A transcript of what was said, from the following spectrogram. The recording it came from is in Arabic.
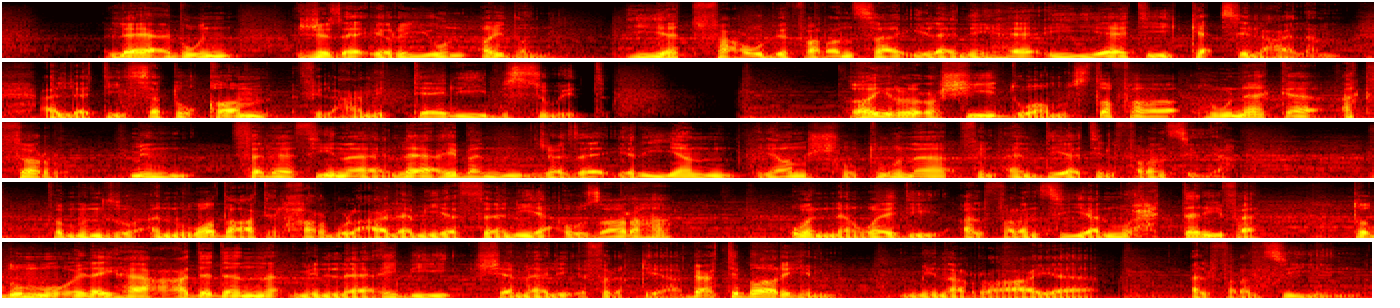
لاعب جزائري أيضا يدفع بفرنسا إلى نهائيات كأس العالم التي ستقام في العام التالي بالسويد. غير رشيد ومصطفى هناك أكثر من ثلاثين لاعبا جزائريا ينشطون في الأندية الفرنسية. فمنذ أن وضعت الحرب العالمية الثانية أوزارها والنوادي الفرنسية المحترفة تضم إليها عددا من لاعبي شمال إفريقيا باعتبارهم من الرعايا الفرنسيين.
